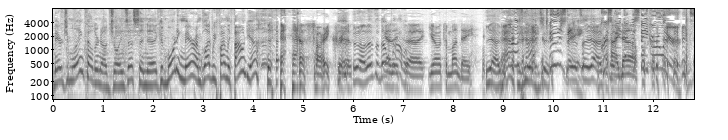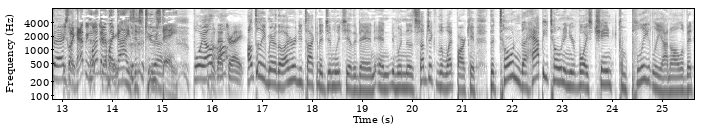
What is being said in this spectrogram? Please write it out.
Mayor Jim Langfelder now joins us, and uh, good morning, Mayor. I'm glad we finally found you. Sorry, Chris. oh, that's a no yeah, problem. Uh, you know, it's a Monday. Yeah, yeah it's Tuesday. It's, uh, yeah, Chris made that mistake earlier. exactly. He's like, "Happy Monday." Right. I'm like, "Guys, it's Tuesday." Yeah. Boy, I'll, that's I'll, right. I'll tell you, Mayor. Though I heard you talking to Jim Leach the other day, and, and when the subject of the wet bar came, the tone, the happy tone in your voice changed completely on all of it.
